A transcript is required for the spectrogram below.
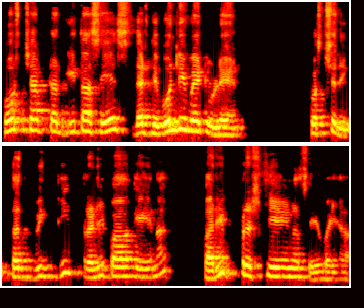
Fourth chapter Gita says that the only way to learn. Questioning. Tad vidhi pranipadena pariprasnena sevaya.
